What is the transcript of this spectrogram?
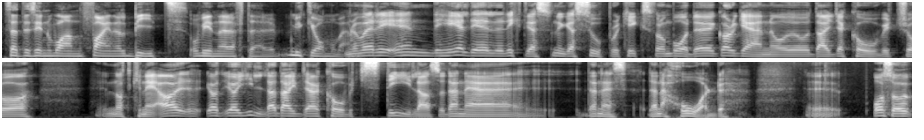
Sätter sin one final beat och vinner efter mycket om och men. Men det var en hel del riktiga snygga superkicks från både Gargano och Dajakovic och något knä. Ja, jag, jag gillar Dajakovics stil alltså. Den är den är, den är hård. Eh, och så eh,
